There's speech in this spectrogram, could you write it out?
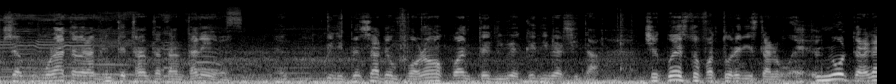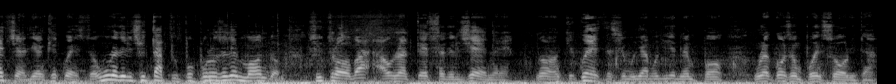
si è accumulata veramente tanta tanta neve. Eh, quindi pensate un po', no? Quante che diversità. C'è questo fattore di strano. E inoltre, ragazzi, anche questo, una delle città più popolose del mondo si trova a un'altezza del genere no? anche questa se vogliamo dirne un po' una cosa un po' insolita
